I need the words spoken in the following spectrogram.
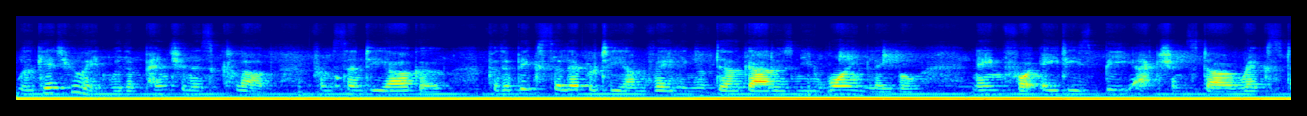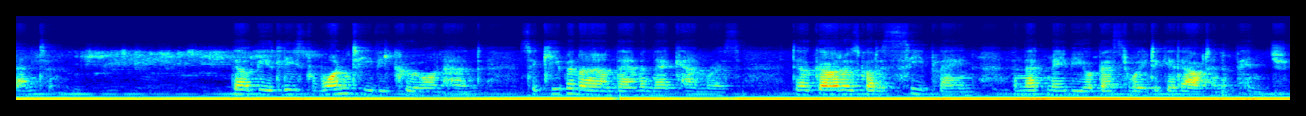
We'll get you in with a pensioners club from Santiago for the big celebrity unveiling of Delgado's new wine label, named for 80s B action star Rex Stanton. There'll be at least one TV crew on hand, so keep an eye on them and their cameras. Delgado's got a seaplane, and that may be your best way to get out in a pinch.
